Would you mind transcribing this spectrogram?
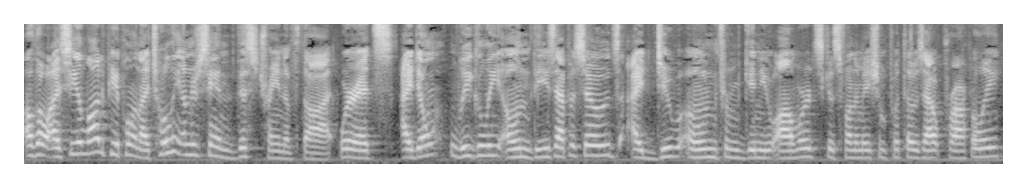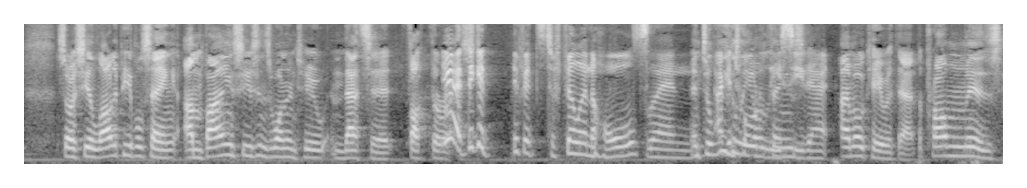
although I see a lot of people, and I totally understand this train of thought, where it's I don't legally own these episodes. I do own from Ginyu onwards because Funimation put those out properly. So I see a lot of people saying I'm buying seasons one and two, and that's it. Fuck the rest. Yeah, I think it, if it's to fill in holes, then And to I can totally things, see that. I'm okay with that. The problem is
